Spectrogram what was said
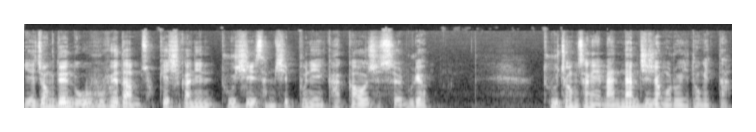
예정된 오후 회담 속해 시간인 2시 30분이 가까워졌을 무렵 두 정상의 만남 지점으로 이동했다.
